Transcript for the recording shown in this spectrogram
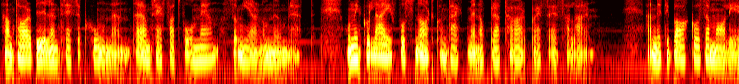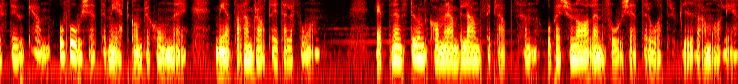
Han tar bilen till receptionen där han träffar två män som ger honom numret. Och Nikolaj får snart kontakt med en operatör på SOS Alarm. Han är tillbaka hos Amalia i stugan och fortsätter med hjärtkompressioner medan han pratar i telefon. Efter en stund kommer ambulans till platsen och personalen fortsätter återuppliva Amalia.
